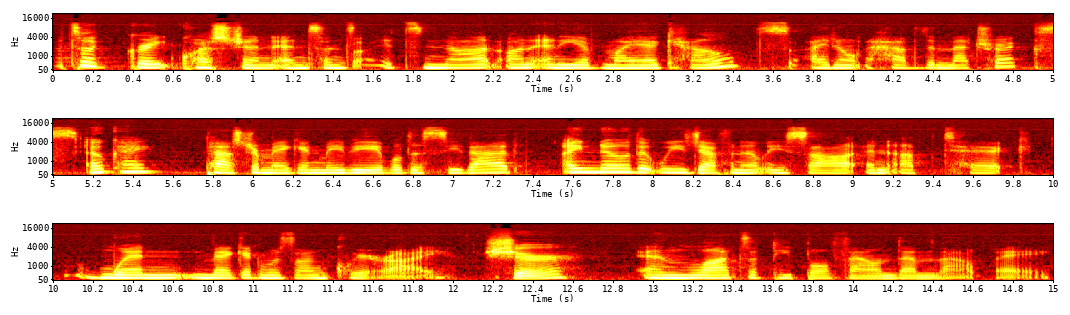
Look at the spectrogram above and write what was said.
That's a great question. And since it's not on any of my accounts, I don't have the metrics. Okay. Pastor Megan may be able to see that. I know that we definitely saw an uptick when Megan was on Queer Eye, Sure. and lots of people found them that way.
